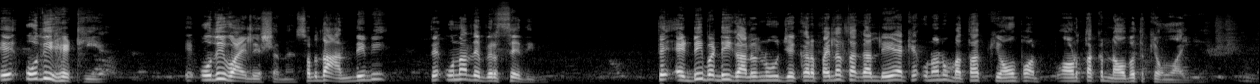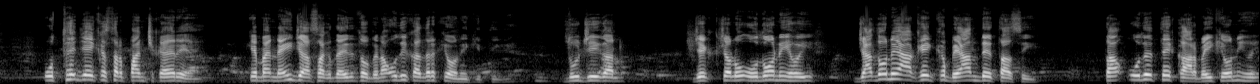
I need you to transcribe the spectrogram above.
ਇਹ ਉਹਦੀ ਹੇਠੀ ਹੈ, ਇਹ ਉਹਦੀ ਵਾਇਲੇਸ਼ਨ ਹੈ, ਸੰਵਿਧਾਨ ਦੀ ਵੀ ਤੇ ਉਹਨਾਂ ਦੇ ਵਿਰਸੇ ਦੀ ਵੀ। ਤੇ ਐਡੀ ਵੱਡੀ ਗੱਲ ਨੂੰ ਜੇਕਰ ਪਹਿਲਾਂ ਤਾਂ ਗੱਲ ਇਹ ਹੈ ਕਿ ਉਹਨਾਂ ਨੂੰ ਮਤਾ ਕਿਉਂ ਪਾ- ਪਾਉਣ ਤੱਕ ਨੌਬਤ ਕਿਉਂ ਆਈ ਹੈ? ਉੱਥੇ ਜੇ ਇੱਕ ਸਰਪੰਚ ਕਹਿ ਰਿਹਾ ਕਿ ਮੈਂ ਨਹੀਂ ਜਾ ਸਕਦਾ ਇਹਦੇ ਤੋਂ ਬਿਨਾ, ਉਹਦੀ ਕਦਰ ਕਿਉਂ ਨਹੀਂ ਕੀਤੀ ਗਈ? ਦੂਜੀ ਗੱਲ ਜੇ ਚਲੋ ਉਦੋਂ ਨਹੀਂ ਹੋਈ ਜਦ ਉਹਨੇ ਆ ਕੇ ਇੱਕ ਬਿਆਨ ਦਿੱਤਾ ਸੀ ਤਾਂ ਉਹਦੇ ਤੇ ਕਾਰਵਾਈ ਕਿਉਂ ਨਹੀਂ ਹੋਈ?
